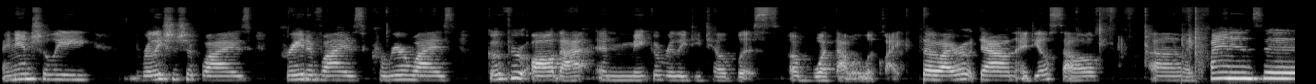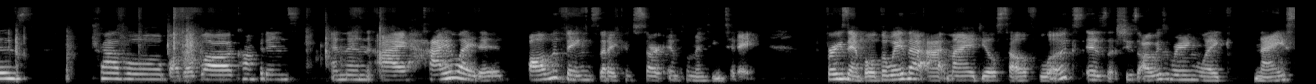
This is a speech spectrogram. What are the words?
financially, relationship wise, creative wise, career wise go through all that and make a really detailed list of what that will look like. So I wrote down ideal self, uh, like finances, travel, blah, blah, blah, confidence. And then I highlighted all the things that I could start implementing today. For example, the way that my ideal self looks is that she's always wearing like nice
